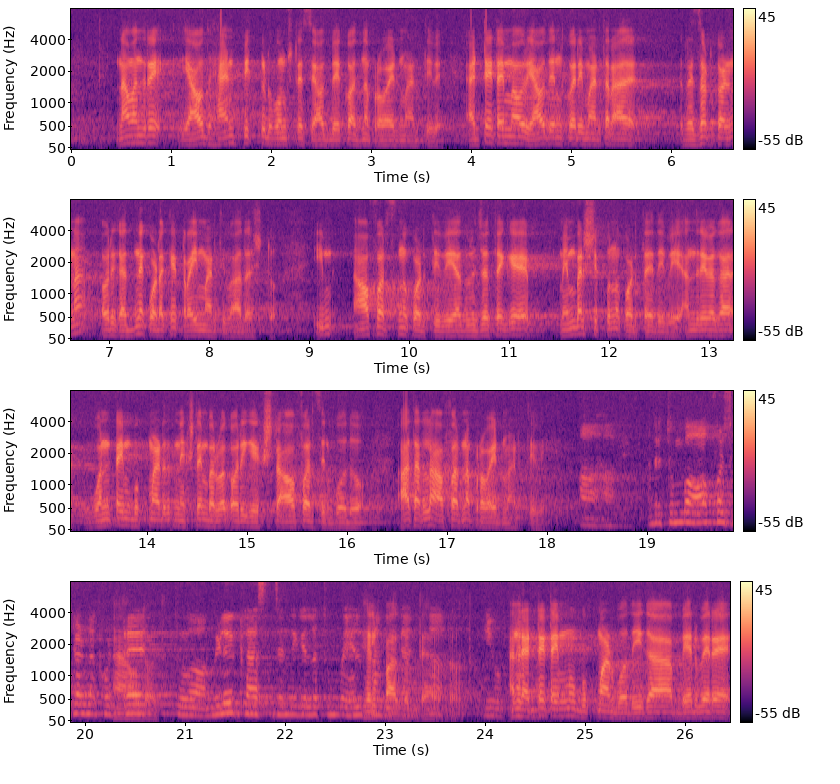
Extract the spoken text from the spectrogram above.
ನಾವಂದರೆ ಯಾವ್ದು ಹ್ಯಾಂಡ್ ಪಿಕ್ಡ್ ಹೋಮ್ ಸ್ಟೇಸ್ ಯಾವ್ದು ಬೇಕೋ ಅದನ್ನ ಪ್ರೊವೈಡ್ ಮಾಡ್ತೀವಿ. ಅಟ್ ಎ ಟೈಮ್ ಅವ್ರು ಯಾವ್ದು ಎನ್ಕ್ವೈರಿ ಮಾಡ್ತಾರೆ ಆ ರೆಸಾರ್ಟ್ಗಳನ್ನ ಅವ್ರಿಗೆ ಅದನ್ನೇ ಕೊಡೋಕ್ಕೆ ಟ್ರೈ ಮಾಡ್ತೀವಿ ಆದಷ್ಟು. ಇಮ್ ಆಫರ್ಸ್ನು ಕೊಡ್ತೀವಿ ಅದ್ರ ಜೊತೆಗೆ ಮೆಂಬರ್ಶಿಪ್ಪನ್ನು ಕೊಡ್ತಾ ಇದ್ದೀವಿ ಅಂದರೆ ಇವಾಗ ಒನ್ ಟೈಮ್ ಬುಕ್ ಮಾಡಿದ್ರೆ ನೆಕ್ಸ್ಟ್ ಟೈಮ್ ಬರ್ಬೇಕು ಅವ್ರಿಗೆ ಎಕ್ಸ್ಟ್ರಾ ಆಫರ್ಸ್ ಇರ್ಬೋದು. ಆ ಥರ ಎಲ್ಲ ಆಫರ್ನ ಪ್ರೊವೈಡ್ ಮಾಡ್ತೀವಿ. ಅಂದರೆ ಆಫರ್ಸ್ ಆಫರ್ಸ್ಗಳನ್ನ ಕೊಟ್ಟರೆ ಮಿಡಲ್ ಕ್ಲಾಸ್ ಜನರಿಗೆಲ್ಲ ತುಂಬಾ ಹೆಲ್ಪ್ ಹೆಲ್ಪ್ ಆಗುತ್ತೆ ಅಂದ್ರೆ ಅಟ್ ಎ ಟೈಮು ಬುಕ್ ಮಾಡ್ಬೋದು. ಈಗ ಬೇರೆ ಬೇರೆ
